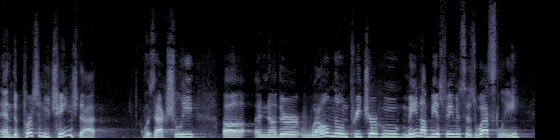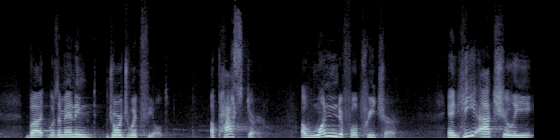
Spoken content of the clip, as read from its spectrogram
and the person who changed that was actually uh, another well known preacher who may not be as famous as Wesley, but was a man named George Whitefield, a pastor, a wonderful preacher. And he actually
